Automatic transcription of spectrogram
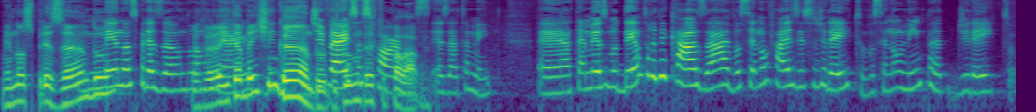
Menosprezando. Menosprezando a mulher. e também xingando, de Diversas formas, exatamente. É, até mesmo dentro de casa. Ah, você não faz isso direito. Você não limpa direito.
